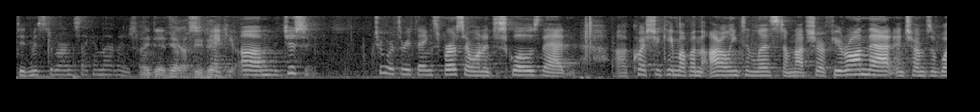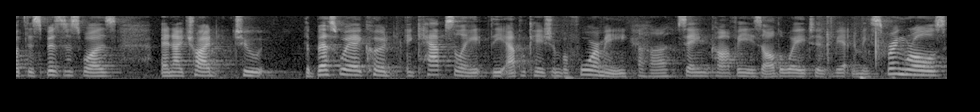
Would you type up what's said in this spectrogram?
Did Mr. Byrne second that? just I did, Yep, yes. you did. Thank you. Um, Just two or three things. First, I want to disclose that a question came up on the Arlington list. I'm not sure if you're on that in terms of what this business was, and I tried to, the best way I could encapsulate the application before me, Uh-huh. saying coffees all the way to Vietnamese spring rolls.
